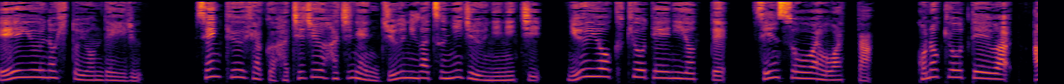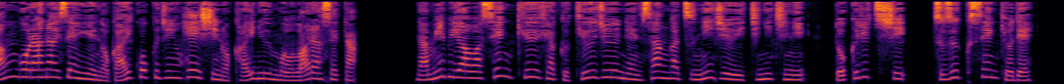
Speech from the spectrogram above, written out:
英雄の日と呼んでいる。1988年12月22日、ニューヨーク協定によって戦争は終わった。この協定はアンゴラ内戦への外国人兵士の介入も終わらせた。ナミビアは1990年3月21日に独立し、続く選挙で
